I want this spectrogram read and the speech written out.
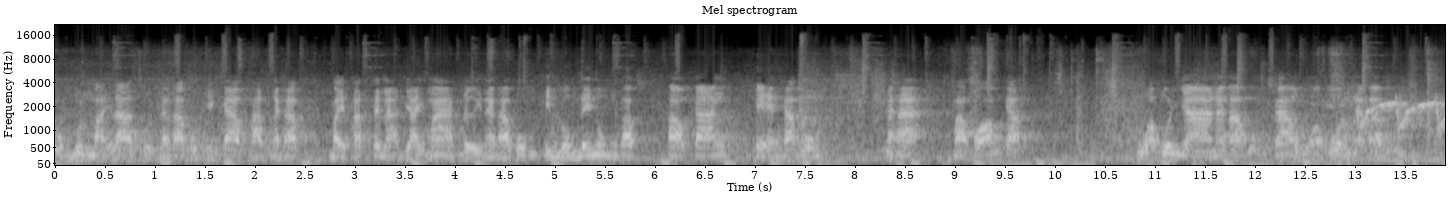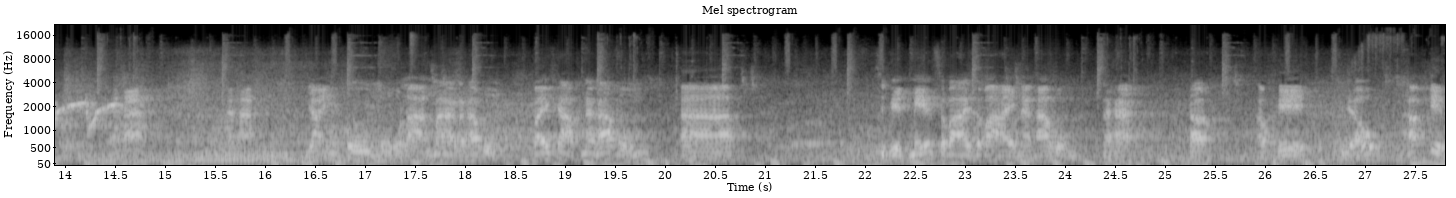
ผมรุ่นใหม่ล่าสุดนะครับผม X9 พัดนะครับใบพัดขนาดใหญ่มากเลยนะครับผมกินลมได้นุ่มครับอ้าวกลางแขนครับผมนะฮะมาพร้อมกับหัวพ่นยานะครับผมเก้าหัวพ่นนะครับผม นะฮะใหญ่โตมโหฬารมากนะครับผมไปกลับนะครับผมอ่า11 เมตรสบายสบายนะครับผมนะฮะครับโอเค เดี๋ยวพับเก็บ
